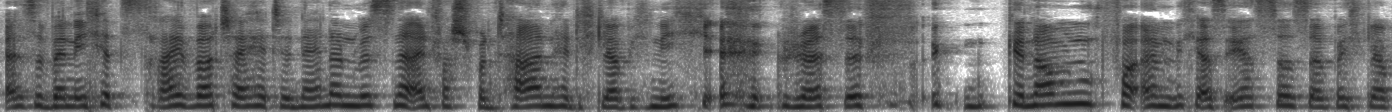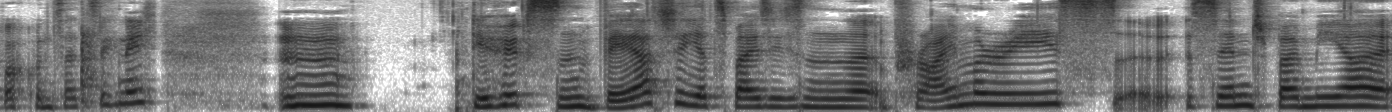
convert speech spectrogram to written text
also wenn ich jetzt drei Wörter hätte nennen müssen, einfach spontan, hätte ich glaube ich nicht aggressive genommen, vor allem nicht als erstes, aber ich glaube auch grundsätzlich nicht. Mm, die höchsten Werte jetzt bei diesen Primaries äh, sind bei mir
